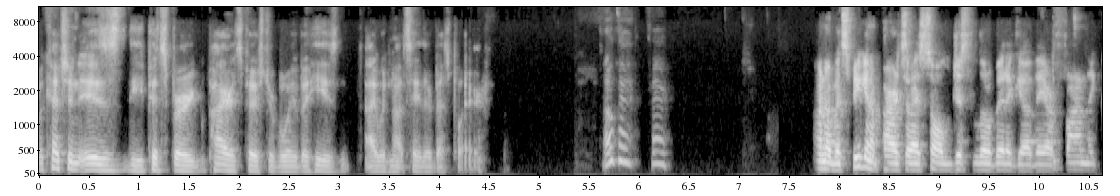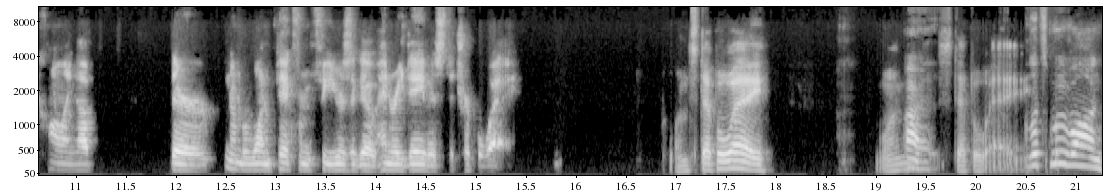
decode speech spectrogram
McCutchen is the Pittsburgh Pirates poster boy, but he is I would not say their best player. Okay, fair. I oh, no, but speaking of Pirates that I saw just a little bit ago, they are finally calling up their number one pick from a few years ago, Henry Davis, to trip away. One step away. One All right. step away. Let's move on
